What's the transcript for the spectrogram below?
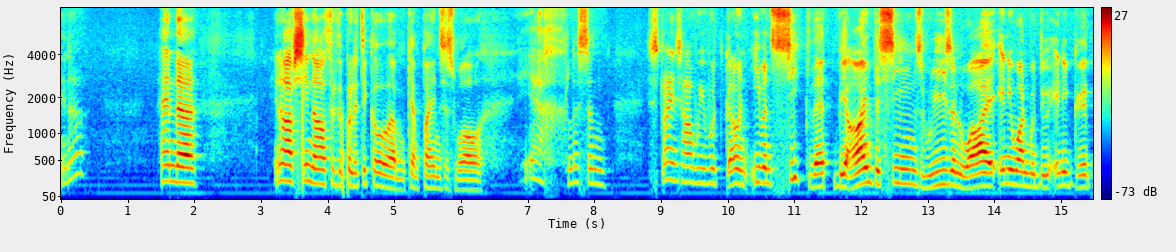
You know? And, uh, you know, I've seen now through the political um, campaigns as well. Yeah, listen, strange how we would go and even seek that behind the scenes reason why anyone would do any good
